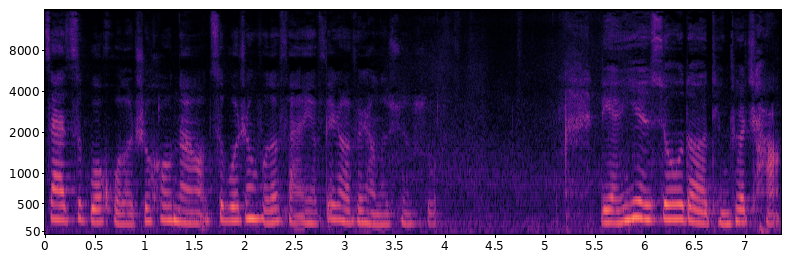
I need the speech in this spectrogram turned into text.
在淄博火了之后呢，淄博政府的反应也非常非常的迅速，连夜修的停车场，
